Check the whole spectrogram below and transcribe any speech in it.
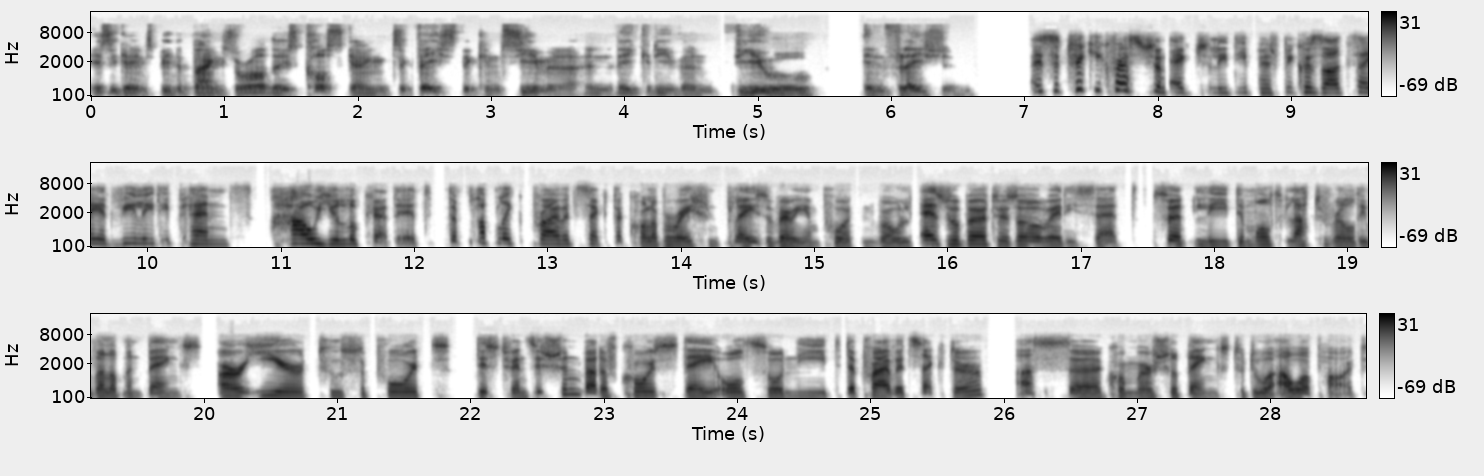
Is it going to be the banks? Or are those costs going to face the consumer and they could even fuel inflation? It's a tricky question, actually, Dipesh, because I'd say it really depends how you look at it. The public private sector collaboration plays a very important role. As Roberto has already said, certainly the multilateral development banks are here to support this transition, but of course, they also need the private sector us uh, commercial banks to do our part.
